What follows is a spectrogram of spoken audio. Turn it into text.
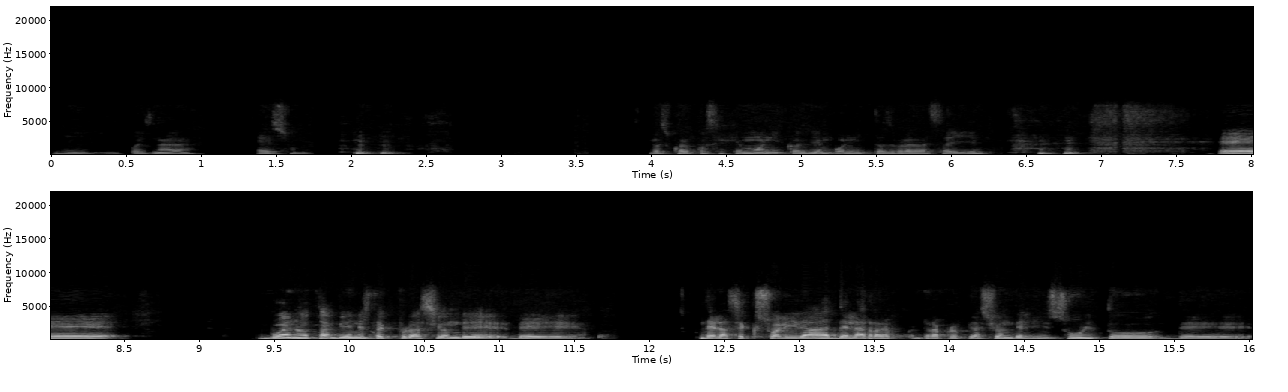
y pues nada, eso. Los cuerpos hegemónicos bien bonitos, ¿verdad, Sayi? eh, bueno, también esta exploración de, de, la sexualidad, de la reapropiación del insulto, de,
